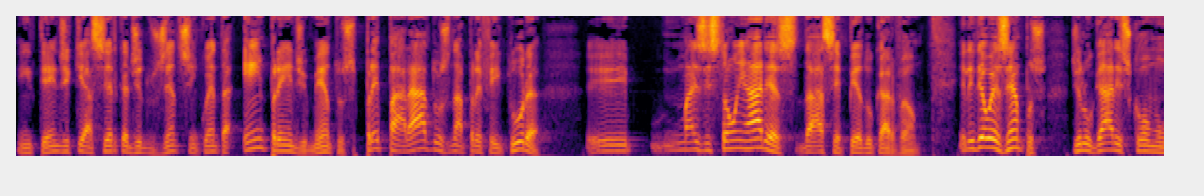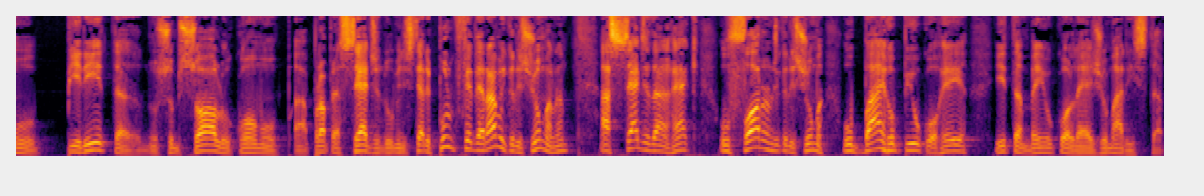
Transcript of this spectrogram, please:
entende que há cerca de 250 empreendimentos preparados na prefeitura, e, mas estão em áreas da ACP do Carvão. Ele deu exemplos de lugares como Pirita, no subsolo, como a própria sede do Ministério Público Federal em Criciúma, né? a sede da ANREC, o Fórum de Criciúma, o bairro Pio Correia e também o Colégio Marista.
